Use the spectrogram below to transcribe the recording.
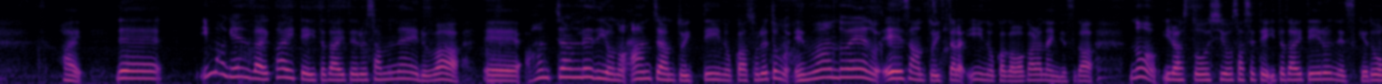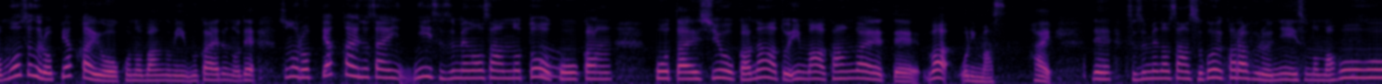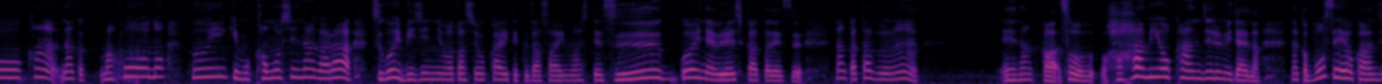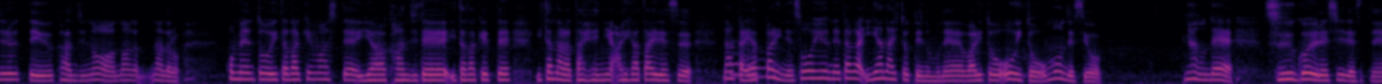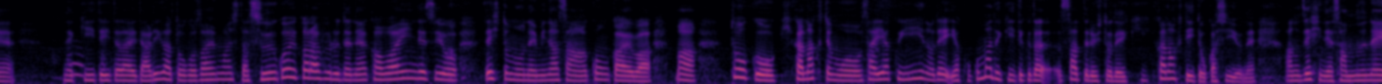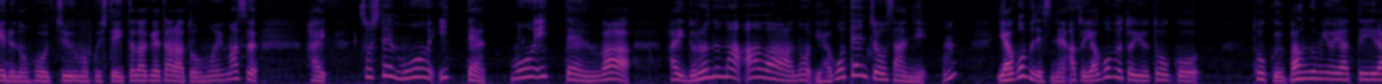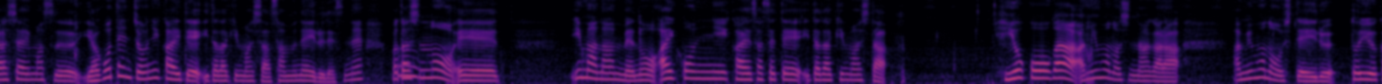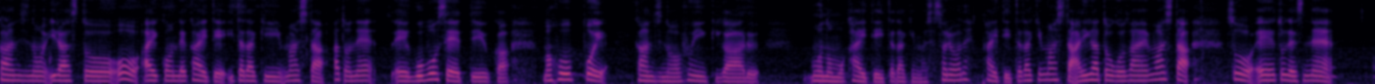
はい。で、今現在書いていただいているサムネイルは、えー、アンちゃんレディオのアンちゃんと言っていいのか、それとも M&A の A さんと言ったらいいのかがわからないんですが、のイラストを使用させていただいているんですけど、もうすぐ600回をこの番組迎えるので、その600回の際にすずめのさんのと交換交代しようかなと今考えてはおります。はい。で、すずめのさんすごいカラフルに、その魔法をか、なんか魔法の雰囲気も醸しながら、すごい美人に私を描いてくださいまして、すっごいね、嬉しかったです。なんか多分、え、なんか、そう、母身を感じるみたいな、なんか母性を感じるっていう感じの、ななんだろう、コメントをいただきまして、いやー、感じていただけていたなら大変にありがたいです。なんかやっぱりね、そういうネタが嫌な人っていうのもね、割と多いと思うんですよ。なので、すごい嬉しいですね。ね、聞いていただいてありがとうございました。すごいカラフルでね、可愛いんですよ。ぜひともね、皆さん、今回は、まあ、トークを聞かなくても最悪いいので、いや、ここまで聞いてくださってる人で聞かなくていいとおかしいよね。あの、ぜひね、サムネイルの方注目していただけたらと思います。はい。そしてもう一点。もう一点は、はい、泥沼アワーのヤゴ店長さんに、ん？ヤゴ部ですね。あと、ヤゴ部というトークをトーク番組をやっていらっしゃいます矢後店長に書いていただきましたサムネイルですね私の、うん、えー、今何目のアイコンに変えさせていただきましたひよこが編み物しながら編み物をしているという感じのイラストをアイコンで描いていただきましたあとね、えー、ご母性っていうか魔法っぽい感じの雰囲気があるものも書いていただきました。それをね、書いていただきました。ありがとうございました。そう、えーとですね、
